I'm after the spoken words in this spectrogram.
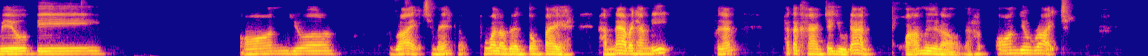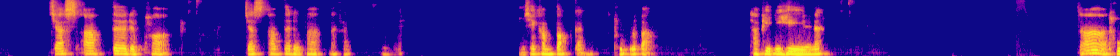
will be on your right ใช่ไหมเพราะว่าเราเดินตรงไป หันหน้าไปทางนี้ เพราะฉะนั้นพัตตาคารจะอยู่ด้านขวามือเรานะครับ on your right just after the park just after the park นะครับใช่คำตอบกันถูกหรือเปล่า ถ้าผิดนี่เฮเลยนะ อ่าถู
